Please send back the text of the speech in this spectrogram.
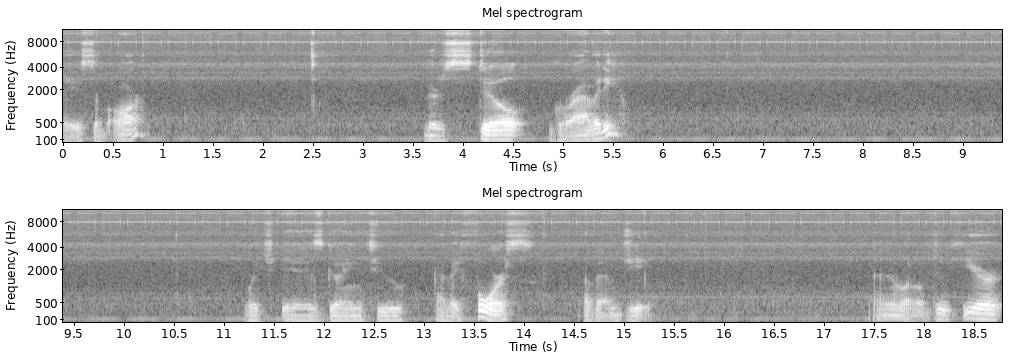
a sub r. There's still gravity. which is going to have a force of mg. And what I'll do here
